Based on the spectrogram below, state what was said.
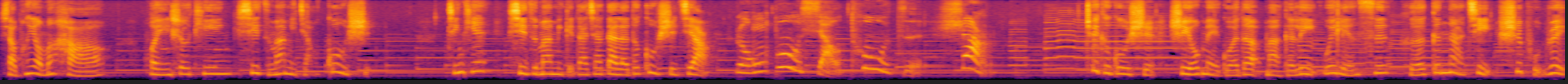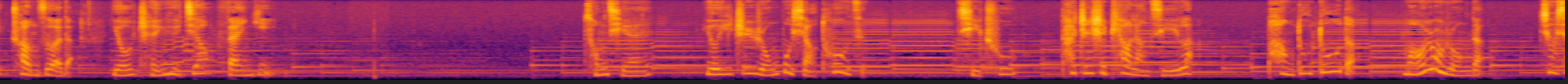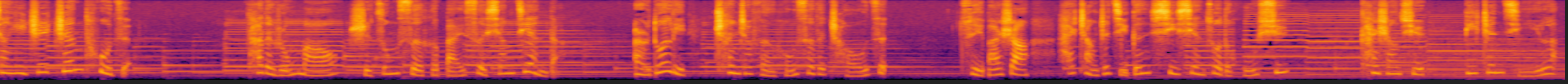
小朋友们好，欢迎收听西子妈咪讲故事。今天西子妈咪给大家带来的故事叫《绒布小兔子上》。这个故事是由美国的玛格丽·威廉斯和根纳季·施普瑞创作的，由陈玉娇翻译。从前，有一只绒布小兔子。起初，它真是漂亮极了，胖嘟嘟的，毛茸茸的，就像一只真兔子。它的绒毛是棕色和白色相间的，耳朵里衬着粉红色的绸子，嘴巴上还长着几根细线做的胡须，看上去逼真极了。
